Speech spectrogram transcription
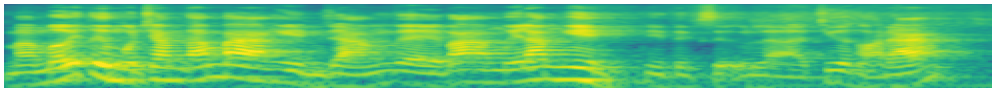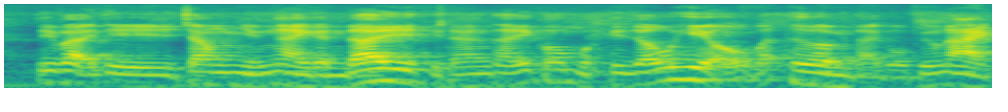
mà mới từ 183.000 giảm về 35.000 thì thực sự là chưa thỏa đáng như vậy thì trong những ngày gần đây thì đang thấy có một cái dấu hiệu bất thường tại cổ phiếu này.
